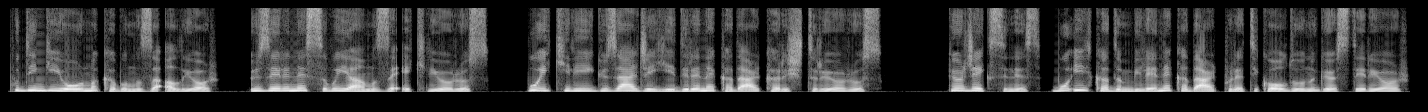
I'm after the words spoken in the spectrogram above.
pudingi yoğurma kabımıza alıyor, üzerine sıvı yağımızı ekliyoruz, bu ikiliyi güzelce yedirene kadar karıştırıyoruz. Göreceksiniz, bu ilk adım bile ne kadar pratik olduğunu gösteriyor.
